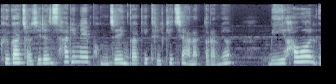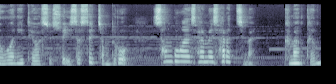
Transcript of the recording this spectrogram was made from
그가 저지른 살인의 범죄 행각이 들키지 않았더라면 미 하원 의원이 되었을 수 있었을 정도로 성공한 삶을 살았지만 그만큼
